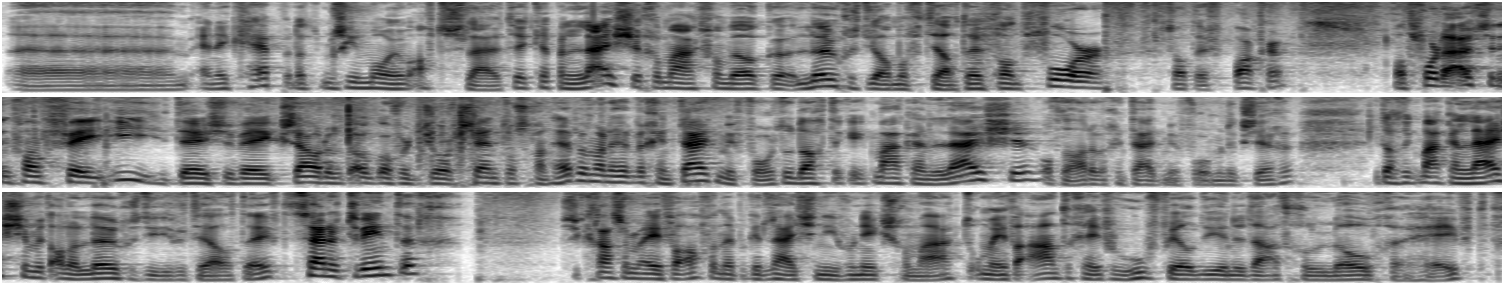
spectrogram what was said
Ehm, en ik heb, dat is misschien mooi om af te sluiten, ik heb een lijstje gemaakt van welke leugens die allemaal verteld heeft. Want voor, ik zal het even pakken, want voor de uitzending van VI deze week zouden we het ook over George Santos gaan hebben, maar daar hebben we geen tijd meer voor. Toen dacht ik, ik maak een lijstje, of daar hadden we geen tijd meer voor moet ik zeggen. Ik dacht, ik maak een lijstje met alle leugens die hij verteld heeft. Het zijn er twintig. Dus ik ga ze maar even af, dan heb ik het lijstje niet voor niks gemaakt. Om even aan te geven hoeveel die inderdaad gelogen heeft.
